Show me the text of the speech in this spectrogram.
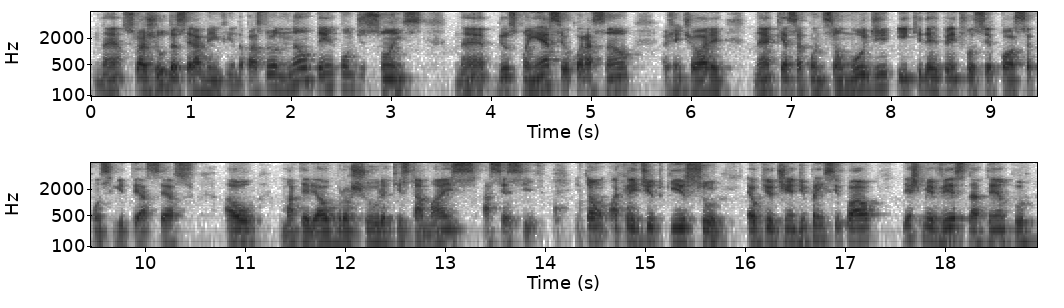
Né? Sua ajuda será bem-vinda. Pastor, eu não tenho condições. Né? Deus conhece seu coração, a gente ore né, que essa condição mude e que, de repente, você possa conseguir ter acesso ao material brochura que está mais acessível. Então, acredito que isso é o que eu tinha de principal. Deixe-me ver se dá tempo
